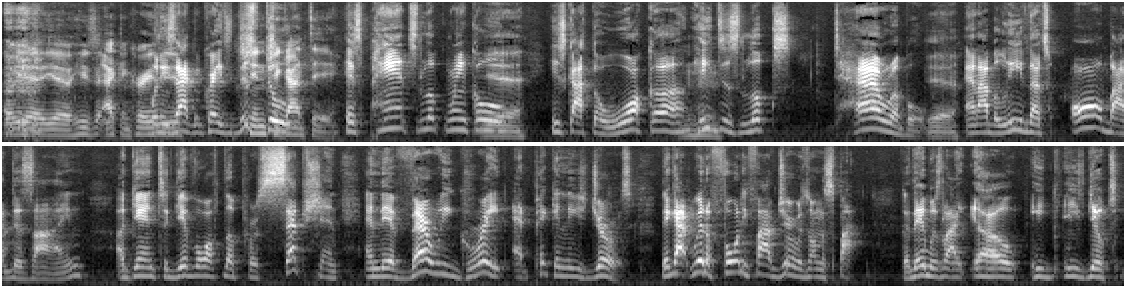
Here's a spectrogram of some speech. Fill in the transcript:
Oh yeah, yeah. He's acting crazy. when he's acting crazy. This Chin dude, Gigante. his pants look wrinkled. Yeah. He's got the walker. He just looks terrible. Yeah. And I believe that's all by design. Again, to give off the perception, and they're very great at picking these jurors. They got rid of 45 jurors on the spot because they was like, yo, he, he's guilty.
